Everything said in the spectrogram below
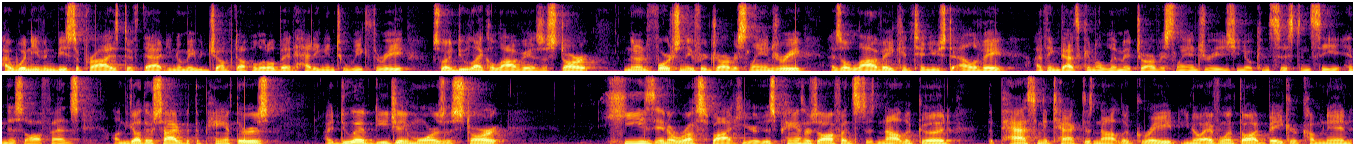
I wouldn't even be surprised if that, you know, maybe jumped up a little bit heading into week three. So I do like Olave as a start. And then unfortunately for Jarvis Landry, as Olave continues to elevate, I think that's going to limit Jarvis Landry's, you know, consistency in this offense. On the other side with the Panthers, I do have DJ Moore as a start. He's in a rough spot here. This Panthers offense does not look good. The passing attack does not look great. You know, everyone thought Baker coming in,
